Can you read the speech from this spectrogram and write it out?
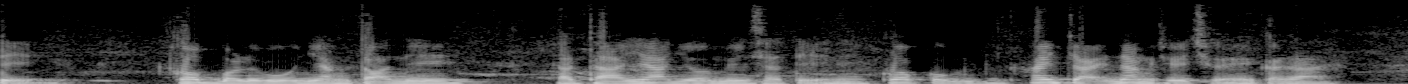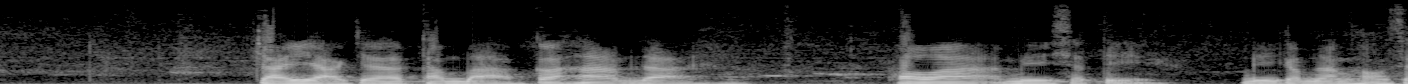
ติครบบริบูรณ์อย่างตอนนี้ ศรัทธาญาติโยมมีสตินี่ควบคุมให้ใจนั่งเฉยๆก็ได้ ใจอยากจะทำบาปก็ห้ามได้ เพราะว่ามีสติมีกำลังของส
